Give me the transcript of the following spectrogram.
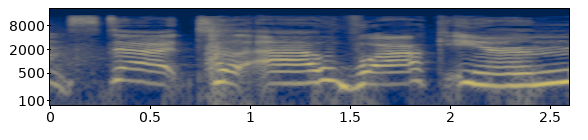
Don't start till I walk in.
